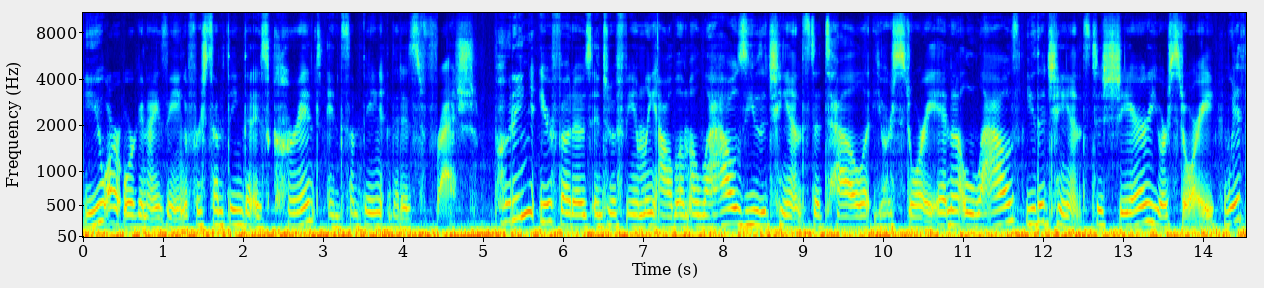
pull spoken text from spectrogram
you are organizing for something that is current and something that is fresh. Putting your photos into a family album allows you the chance to tell your story and it allows you the chance to share your story with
